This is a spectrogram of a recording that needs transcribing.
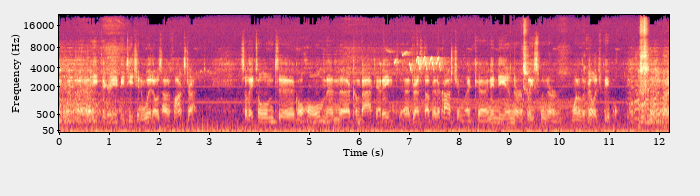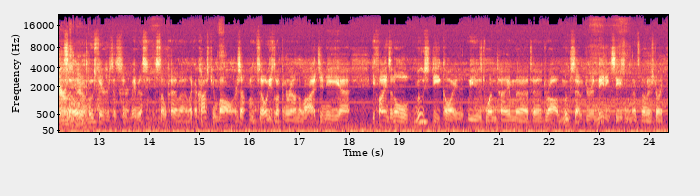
Uh, he figured he'd be teaching widows how to foxtrot. So they told him to go home and uh, come back at 8 uh, dressed up in a costume, like uh, an Indian or a policeman or one of the village people. That narrows it So. Moose figures it's, you know, maybe it's some kind of a, like a costume ball or something. So he's looking around the lodge and he uh, he finds an old moose decoy that we used one time uh, to draw a moose out during mating season. That's another story.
